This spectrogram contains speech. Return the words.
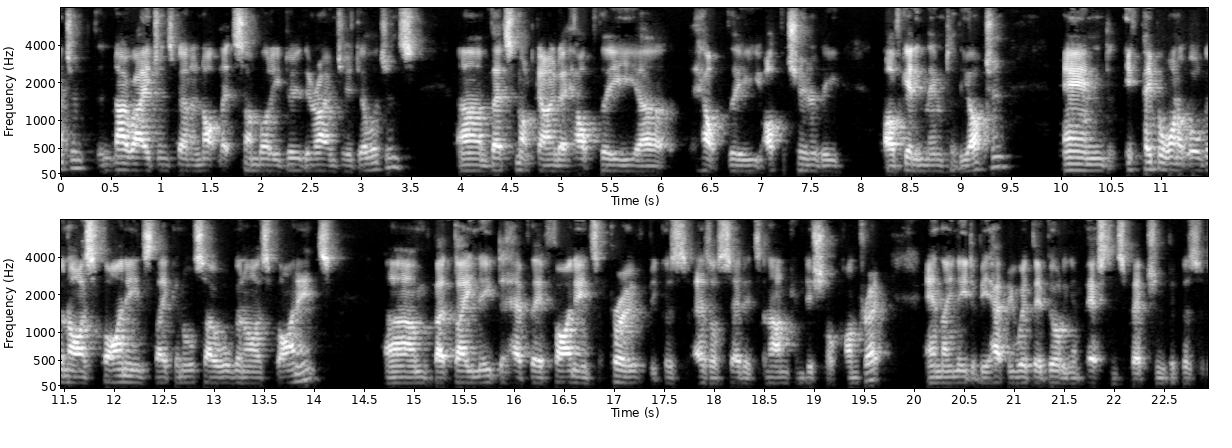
agent. No agent's going to not let somebody do their own due diligence. Um, that's not going to help the uh, help the opportunity of getting them to the auction. And if people want to organise finance, they can also organise finance, um, but they need to have their finance approved because, as I said, it's an unconditional contract, and they need to be happy with their building and pest inspection because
